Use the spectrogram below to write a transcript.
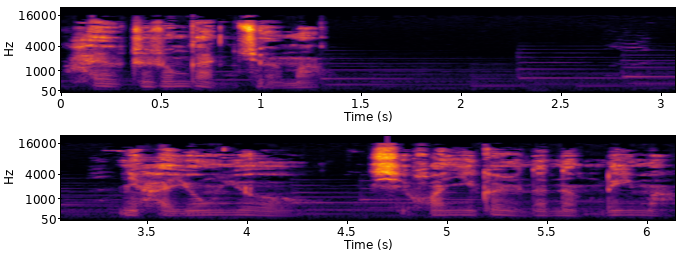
还有这种感觉吗？你还拥有喜欢一个人的能力吗？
